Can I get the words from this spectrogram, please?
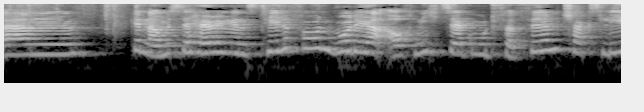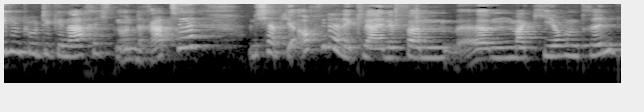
Ähm, genau, Mr. Harringans Telefon wurde ja auch nicht sehr gut verfilmt. Chucks Leben, blutige Nachrichten und Ratte. Und ich habe hier auch wieder eine kleine Verm ähm, Markierung drin.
